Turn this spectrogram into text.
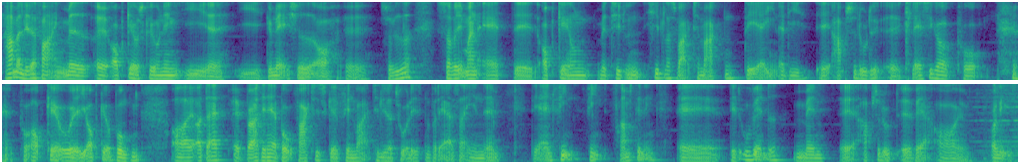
har man lidt erfaring med øh, opgaveskrivning i, øh, i gymnasiet og øh, så videre, så ved man, at øh, opgaven med titlen Hitlers vej til magten, det er en af de øh, absolute øh, klassikere på, på opgave, øh, i opgavebunken, og, og der øh, bør den her bog faktisk øh, finde vej til litteraturlisten, for det er altså en, øh, det er en fin, fin fremstilling, øh, lidt uventet, men øh, absolut øh, værd at, øh, at læse.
